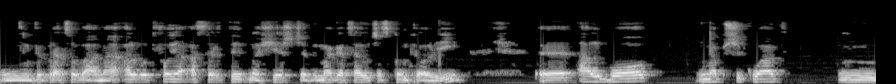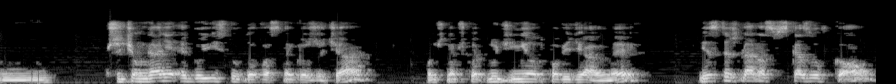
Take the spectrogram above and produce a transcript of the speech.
mm, wypracowana, albo Twoja asertywność jeszcze wymaga cały czas kontroli, e, albo na przykład um, przyciąganie egoistów do własnego życia, bądź na przykład ludzi nieodpowiedzialnych, jest też dla nas wskazówką,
